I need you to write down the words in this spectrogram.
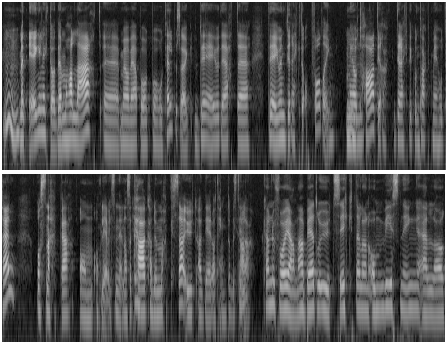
Mm. Men egentlig da, det vi har lært eh, med å være på, på hotellbesøk, det er jo det at det, det er jo en direkte oppfordring med å Mm. ta direkte direkte kontakt med hotell og snakke om opplevelsen din. Altså hva kan du makse ut av det du har tenkt å bestille? Kan du få gjerne bedre utsikt eller en omvisning eller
